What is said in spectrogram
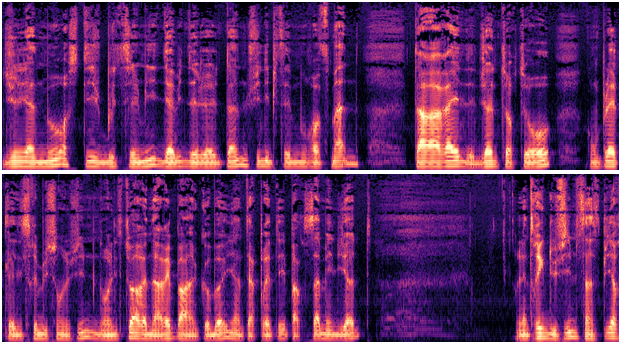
Julianne Moore, Steve Buscemi, David Elton, Philip Seymour Hoffman, Tara Reid et John Turturro complètent la distribution du film, dont l'histoire est narrée par un cow-boy interprété par Sam Elliott. L'intrigue du film s'inspire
